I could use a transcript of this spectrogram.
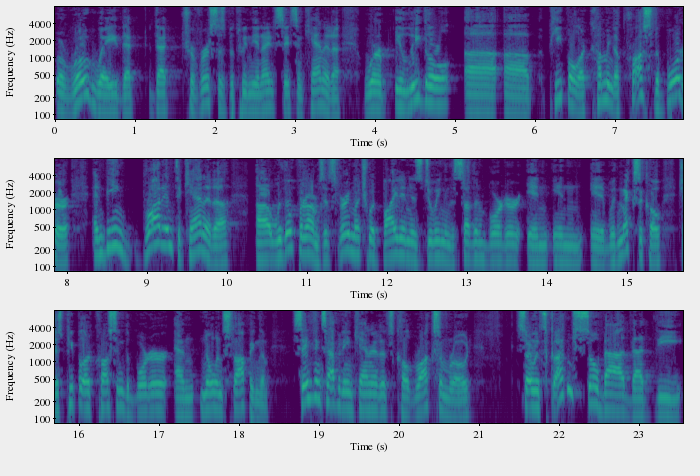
a roadway that that traverses between the United States and Canada, where illegal uh, uh, people are coming across the border and being brought into Canada uh, with open arms. It's very much what Biden is doing in the southern border in, in, in with Mexico. Just people are crossing the border and no one's stopping them. Same thing's happening in Canada. It's called Roxham Road. So it's gotten so bad that the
